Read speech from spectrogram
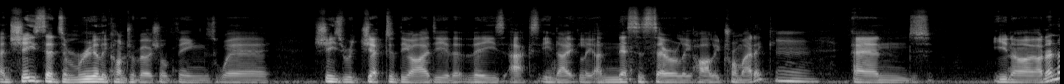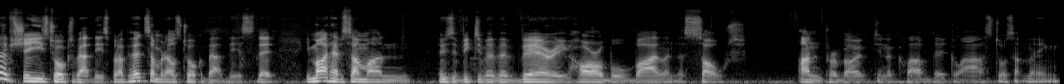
And she said some really controversial things where she's rejected the idea that these acts innately are necessarily highly traumatic. Mm. And you know, I don't know if she's talked about this, but I've heard someone else talk about this that you might have someone who's a victim of a very horrible, violent assault, unprovoked in a club, they're glassed or something.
